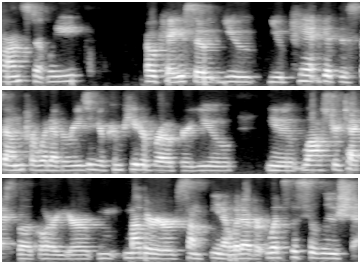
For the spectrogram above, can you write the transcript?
constantly okay, so you you can't get this done for whatever reason. Your computer broke, or you you lost your textbook, or your mother, or some you know whatever. What's the solution?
